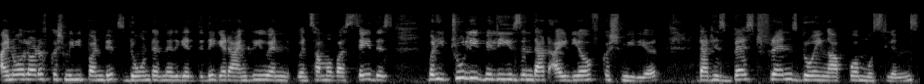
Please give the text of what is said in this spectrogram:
I know a lot of Kashmiri pundits don't, and they get they get angry when when some of us say this, but he truly believes in that idea of Kashmiriyat. That his best friends growing up were Muslims,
